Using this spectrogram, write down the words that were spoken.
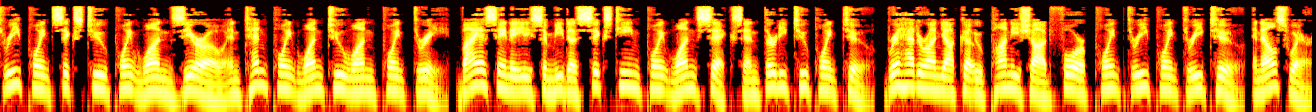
3.62.10 and 10.121.3, Vajasaneyi Samhita 16.16 and 32.2, Brihadaranyaka Upanishad 4.3.32, and elsewhere.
